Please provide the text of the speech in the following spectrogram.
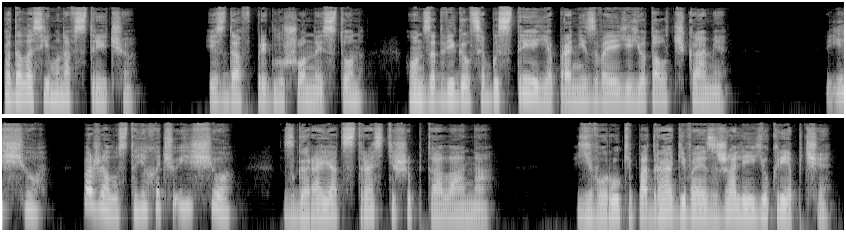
подалась ему навстречу. Издав приглушенный стон, он задвигался быстрее, пронизывая ее толчками. «Еще, пожалуйста, я хочу еще!» Сгорая от страсти, шептала она. Его руки, подрагивая, сжали ее крепче —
